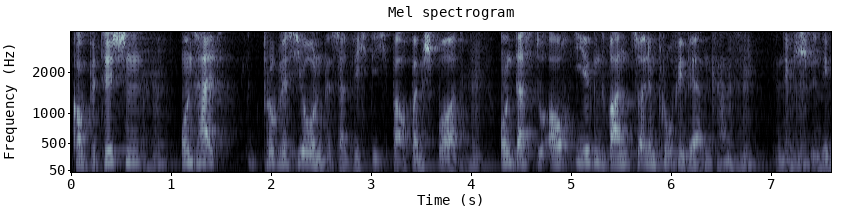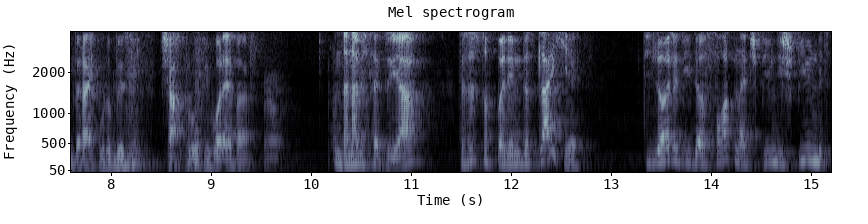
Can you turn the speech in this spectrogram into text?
Competition und halt Progression ist halt wichtig, auch beim Sport. Und dass du auch irgendwann zu einem Profi werden kannst, in, dem, in dem Bereich, wo du bist. Schachprofi, whatever. Und dann habe ich gesagt, so ja, das ist doch bei dem das Gleiche. Die Leute, die da Fortnite spielen, die spielen mit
